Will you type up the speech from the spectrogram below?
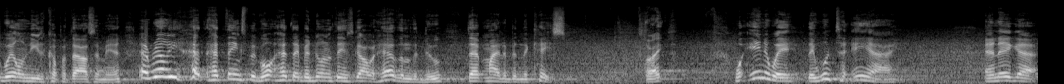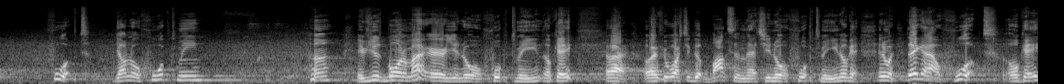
we only need a couple thousand men. And really, had, had things been going, had they been doing the things God would have them to do, that might have been the case. All right? Well, anyway, they went to Ai and they got whooped. Y'all know whooped mean? Huh? If you was born in my area, you know what whooped mean, okay? All right. Or if you watch a good boxing match, you know what whooped mean, okay? Anyway, they got whooped, okay?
